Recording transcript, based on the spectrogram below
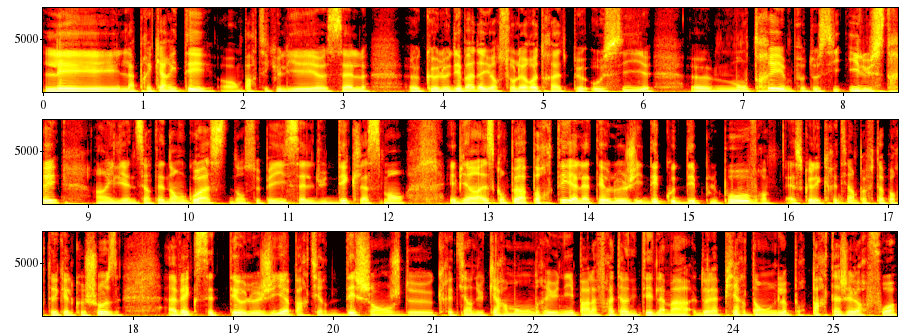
Les, la précarité, en particulier euh, celle euh, que le débat d'ailleurs sur les retraites peut aussi euh, montrer, peut aussi illustrer. hein. il y a une certaine angoisse dans ce pays, celle du déclassement. Eh bien, est-ce qu'on peut apporter à la théologie d'écoute des plus pauvres? Est-ce que les chrétiens peuvent apporter quelque chose avec cette théologie à partir d'échanges de chrétiens du quart monde réunis par la fraternité de la, de la pierre d'angle pour partager leur foi?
